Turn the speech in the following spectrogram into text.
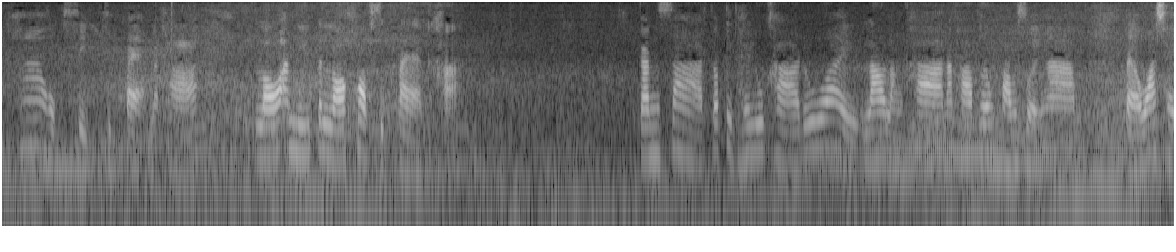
265 60 18 นะคะ ล้ออันนี้เป็นล้อขอบ 18 ค่ะ กันศาสตร์ก็ติดให้ลูกค้าด้วยราวหลังคานะคะ เพิ่มความสวยงาม แต่ว่าใช้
